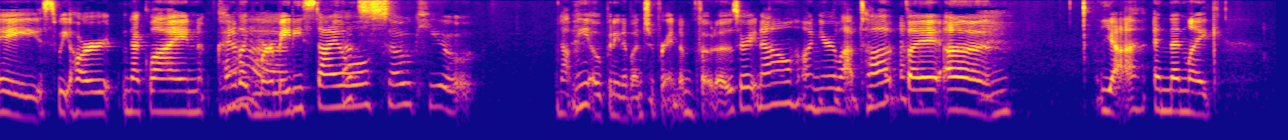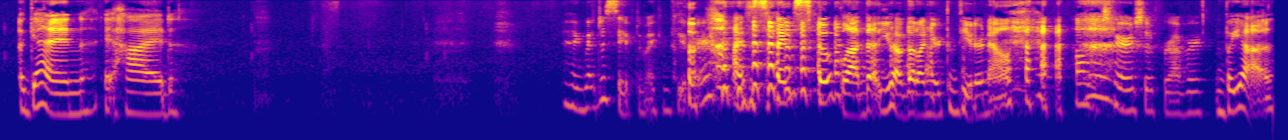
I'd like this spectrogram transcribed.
a sweetheart neckline, kind of like Yeah. mermaidy style. That's so cute. Not me opening a bunch of random photos right now on your laptop, but um yeah, and then like again, it had I think that just saved in my computer. I'm so, I'm so glad that you have that on your computer now. I'll cherish it forever. But yeah,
